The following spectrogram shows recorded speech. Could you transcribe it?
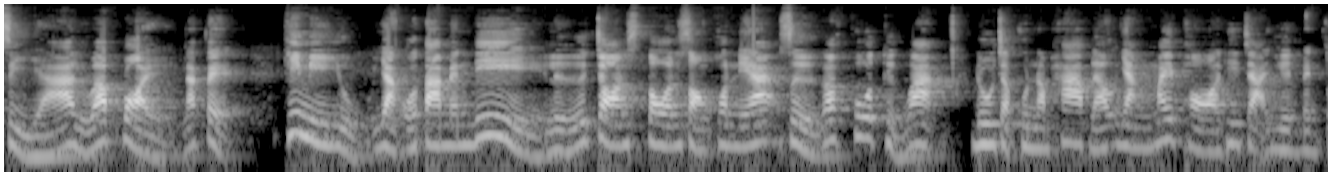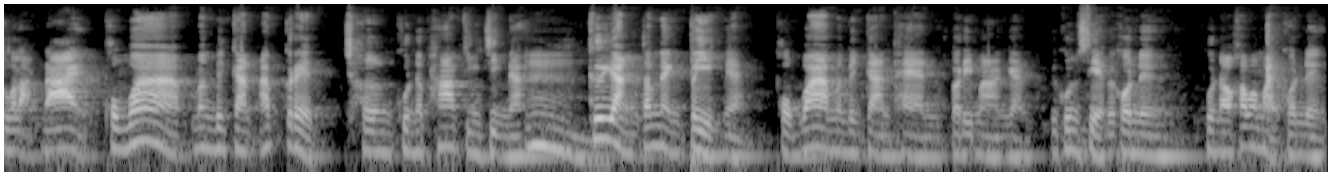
เสียหรือว่าปล่อยนักเตะที่มีอยู่อย่างโอตาเมนดี้หรือจอห์นสโตนสองคนเนี้ยสื่อก็พูดถึงว่าดูจากคุณภาพแล้วยังไม่พอที่จะยืนเป็นตัวหลักได้ ผมว่ามันเป็นการอัปเกรดเชิงคุณภาพจริง ๆ นะอืมคืออย่างตำแหน่งปีกเนี่ย ผมว่ามันเป็นการแทนปริมาณกัน คือคุณเสียไปคนหนึ่งคุณเอาเข้ามาใหม่คนหนึ่ง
